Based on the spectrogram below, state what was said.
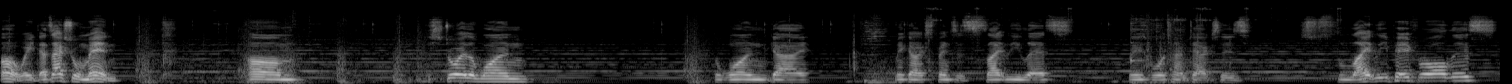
Oh wait, that's actual men. um destroy the one the one guy. Make our expenses slightly less. Raise wartime taxes. Slightly pay for all this.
